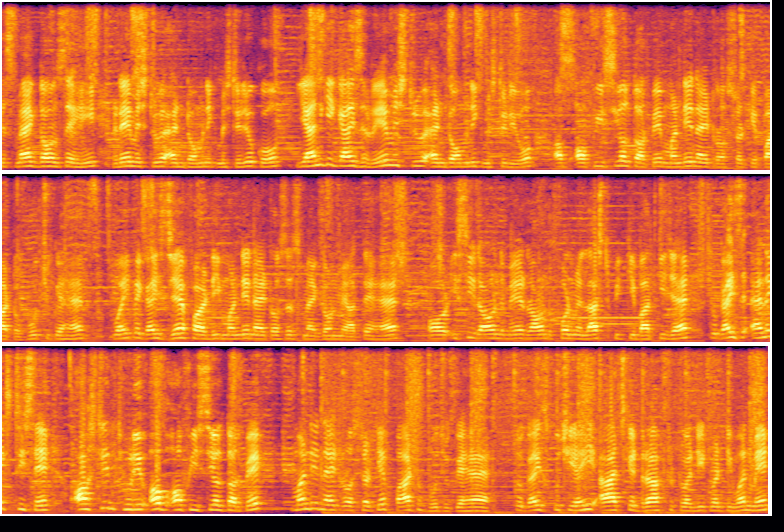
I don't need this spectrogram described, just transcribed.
स्मैकडाउन से ही रे मिस्ट्रियो एंड डोमिनिक मिस्टीरियो को। यानी कि guys Rey Mysterio and Dominik Mysterio अब ऑफिशियल तौर पे मंडे नाइट रोस्टर के पार्ट हो चुके हैं। वहीं पे guys Jeff Hardy Monday night roster SmackDown में आते हैं, और इसी राउंड में राउंड फोर में लास्ट पिक की बात की जाए तो गाइज़ एनएक्सटी से ऑस्टिन थ्यूरी अब ऑफिशियल तौर पे मंडे नाइट रोस्टर के पार्ट हो चुके हैं। तो गाइज़ कुछ यही आज के ड्राफ्ट 2021 में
